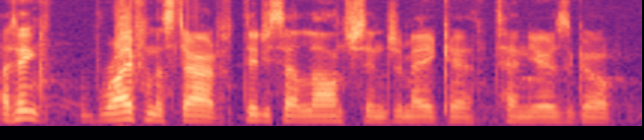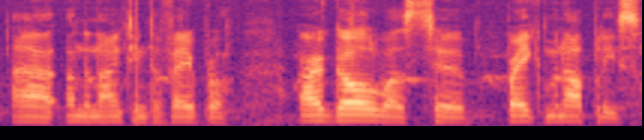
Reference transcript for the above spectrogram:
I think right from the start, Digicel launched in Jamaica 10 years ago uh, on the 19th of April. Our goal was to break monopolies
